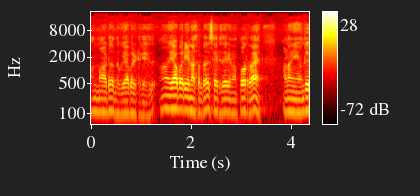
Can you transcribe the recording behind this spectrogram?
அந்த மாடு அந்த வியாபாரிகிட்ட கேட்குது ஆ, வியாபாரி நான் சொல்கிறேன் சரி சரி நான் போடுறேன். ஆனால் நீ வந்து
